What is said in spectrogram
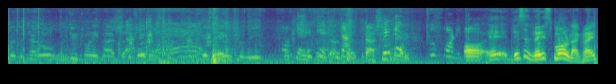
For the total, 225 for the chickens, 15 for the. Okay, 15 for the okay, duck. done. Duck. Chicken, 240. Oh, eh, this is very small duck, right?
